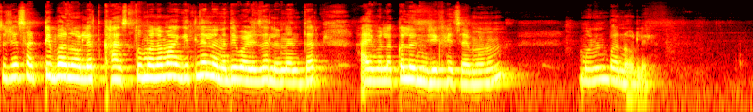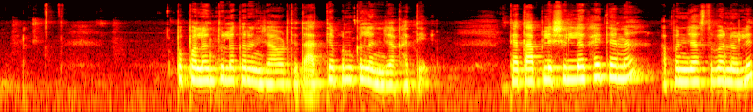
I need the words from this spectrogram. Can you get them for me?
तुझ्यासाठी बनवलेत खास. तू मला मागितलेलं ना दिवाळी झाल्यानंतर? आई मला कलंजी खायचं आहे म्हणून म्हणून बनवले पप्पाला तुला करंजा आवडतात. आत्या पण कलंजा खाते. त्यात आपले शिल्लक आहे त्या ना आपण जास्त बनवलेत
